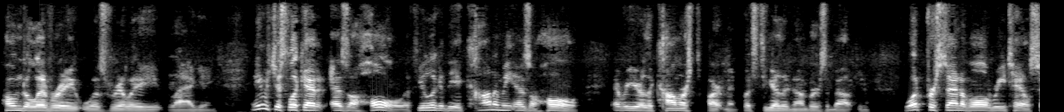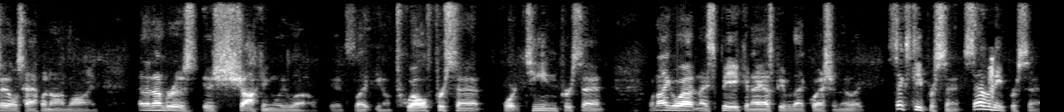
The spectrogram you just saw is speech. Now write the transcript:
home delivery was really lagging. And even just look at it as a whole. If you look at the economy as a whole, every year the Commerce Department puts together numbers about you know, what percent of all retail sales happen online. And the number is is shockingly low. It's like, you know, 12%, 14%. When I go out and I speak and I ask people that question, they're like 60%, 70%.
